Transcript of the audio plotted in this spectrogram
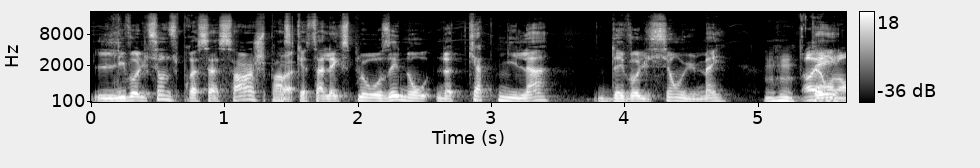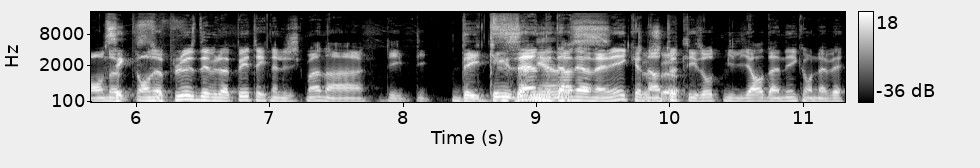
l'évolution du processeur, je pense Ouais. que ça a explosé nos- notre 4000 ans d'évolution humain. Ouais, on, on a, C'est- on a plus développé technologiquement dans des, des Des 15 dizaines de dernières années que dans ça. toutes les autres milliards d'années qu'on avait.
